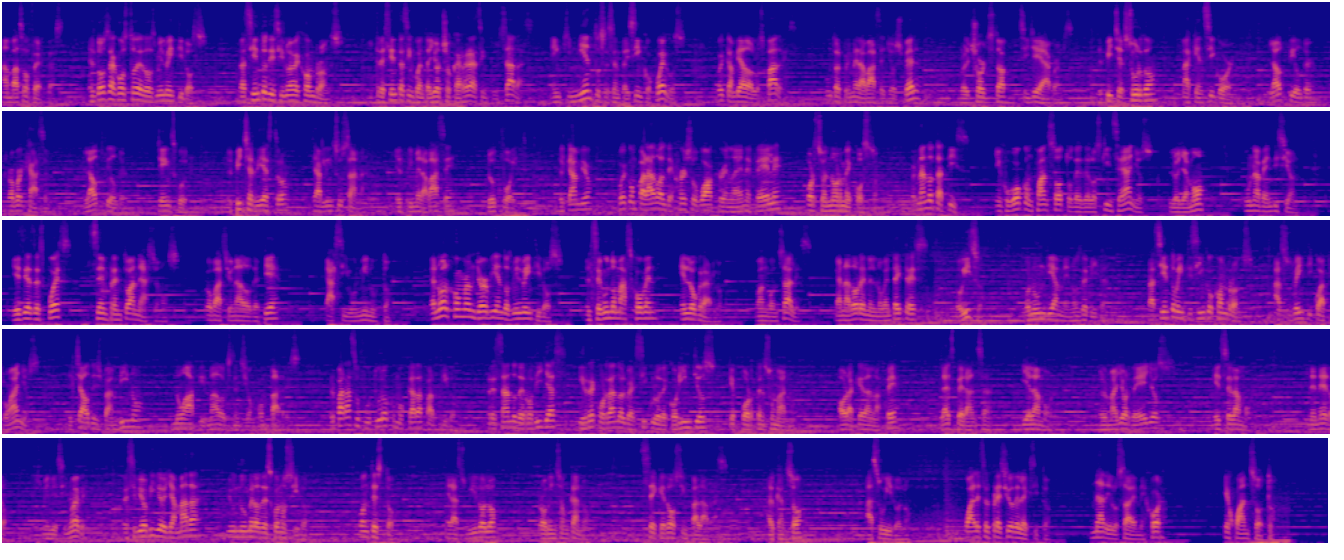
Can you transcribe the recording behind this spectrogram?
ambas ofertas. El 2 de agosto de 2022, tras 119 home runs, 358 carreras impulsadas en 565 juegos, fue cambiado a los padres, junto al primera base Josh Bell, por el shortstop CJ Abrams, el pitcher zurdo Mackenzie Gore, el outfielder Robert Hassel, el outfielder James Wood, el pitcher diestro Jarlin Susana y el primera base Luke Voigt. El cambio fue comparado al de Herschel Walker en la NFL por su enorme costo. Fernando Tatís, quien jugó con Juan Soto desde los 15 años, lo llamó una bendición. Diez días después, se enfrentó a Nationals. Ovacionado de pie, casi un minuto. Ganó el Home Run Derby en 2022, el segundo más joven en lograrlo. Juan González, ganador en el 93, lo hizo con un día menos de vida. Tras 125 home runs, a sus 24 años, el Childish Bambino no ha firmado extensión con padres. Prepara su futuro como cada partido, rezando de rodillas y recordando el versículo de Corintios que porta en su mano. Ahora quedan la fe, la esperanza y el amor. El mayor de ellos es el amor. En enero de 2019 recibió videollamada de un número desconocido. Contestó. Era su ídolo, Robinson Cano. Se quedó sin palabras. Alcanzó a su ídolo. ¿Cuál es el precio del éxito? Nadie lo sabe mejor que Juan Soto.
